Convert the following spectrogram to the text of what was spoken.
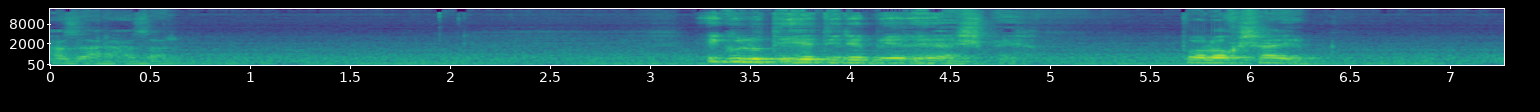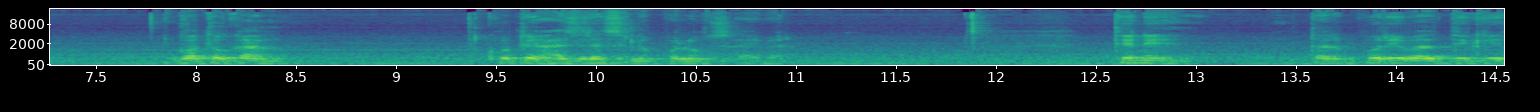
হাজার হাজার। এগুলো ধীরে ধীরে বের হয়ে আসবে। পলক সাহেব গতকাল কোর্টে হাজিরা ছিল পলক সাহেবের। তিনি তার পরিবার দিকে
